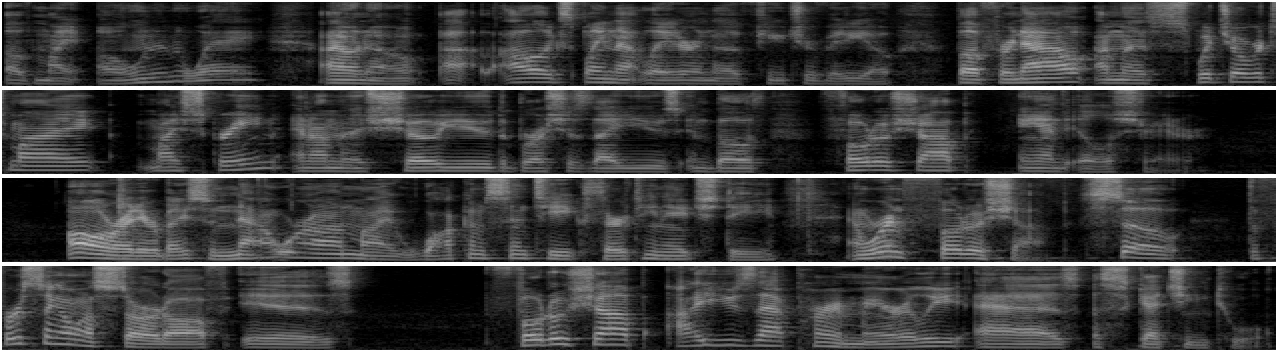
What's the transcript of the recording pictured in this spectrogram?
of my own in a way. I don't know. I'll explain that later in a future video. But for now, I'm going to switch over to my, my screen, and I'm going to show you the brushes that I use in both Photoshop and Illustrator. Alright everybody, so now we're on my Wacom Cintiq 13 HD and we're in Photoshop. So the first thing I want to start off is Photoshop, I use that primarily as a sketching tool.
